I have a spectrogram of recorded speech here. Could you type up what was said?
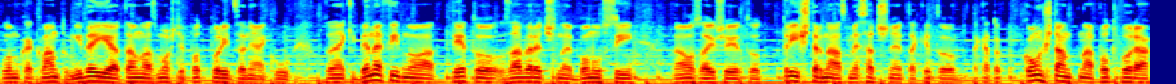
lomka Quantum Idei a tam nás môžete podporiť za, nejakú, nejaký benefit, no a tieto záverečné bonusy naozaj, že je to 3-14 mesačne, takéto, takáto konštantná podpora,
